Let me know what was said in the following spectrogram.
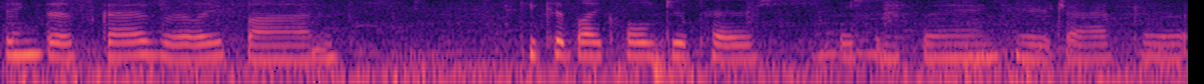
Think this guy's really fun. He could like hold your purse or something, your jacket.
